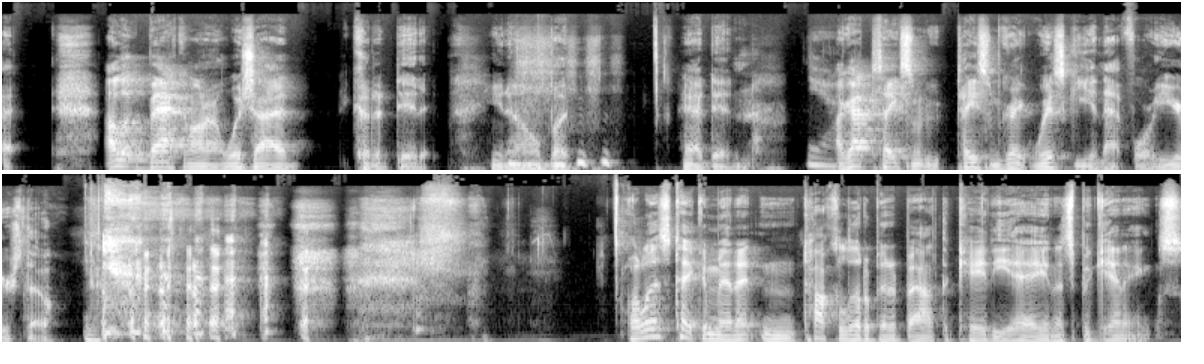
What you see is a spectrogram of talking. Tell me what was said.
I, I look back on it. I wish I could have did it, you know, but I didn't. yeah. I got to take some taste some great whiskey in that four years though. Well, let's take a minute and talk a little bit about the KDA and its beginnings.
